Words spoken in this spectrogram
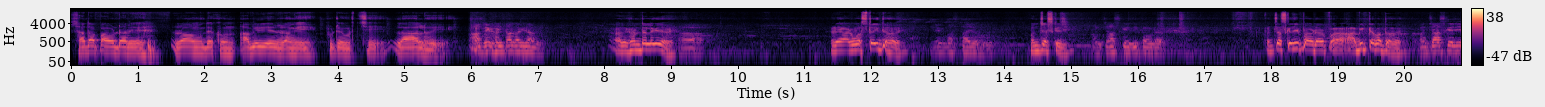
সাদা পাউডারের রং দেখুন আবিরের রঙে ফুটে উঠছে লাল হয়ে आधे घंटा लग जाए আধ ঘণ্টা লেগে যাবে? হ্যাঁ। এটা এক বস্তাই তো হবে এক পঞ্চাশ কেজি। পঞ্চাশ কেজি পাউডার পঞ্চাশ কেজি পাউডার আবিরটা কত হবে পঞ্চাশ কেজি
